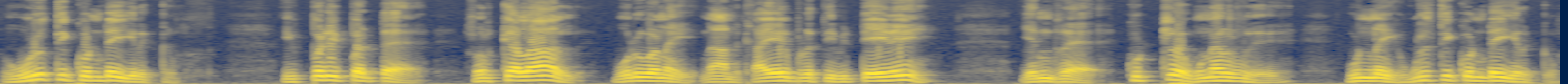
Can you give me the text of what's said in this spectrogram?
உறுத்தி கொண்டே இருக்கும். இப்படிப்பட்ட சொற்களால் ஒருவனை நான் காயப்படுத்தி விட்டேனே என்ற குற்ற உணர்வு உன்னை உறுத்தி கொண்டே இருக்கும்.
